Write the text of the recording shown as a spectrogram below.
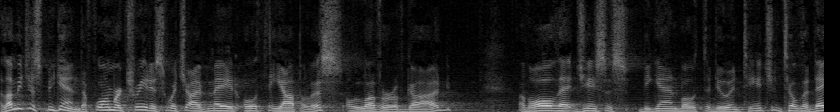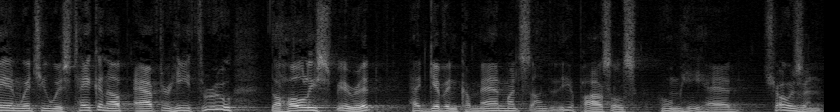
let me just begin. The former treatise which I've made, O Theophilus, O lover of God, of all that Jesus began both to do and teach until the day in which he was taken up after he, through the Holy Spirit, had given commandments unto the apostles whom he had chosen,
